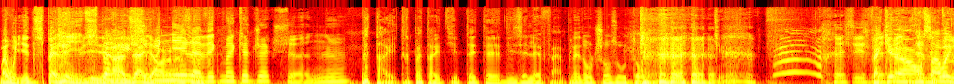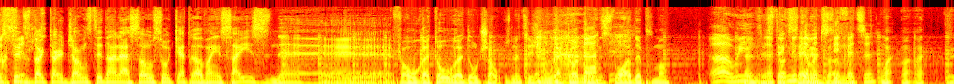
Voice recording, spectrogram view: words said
Ben oui, il est disparu. Il est Il est disparu rendu sur ailleurs. une île ça. avec Michael Jackson. Peut-être, peut-être. Il y a peut-être des éléphants, plein d'autres choses autour. Ok. Fait que, on s'en va écouter du. Dr. Jones. T'es dans la sauce au 96. euh, au retour, euh, d'autres choses. là. Je vous raconte mon histoire de poumon. Ah oui, c'est raconte-nous comment tu t'es fait ça. Ouais, ouais, ouais.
